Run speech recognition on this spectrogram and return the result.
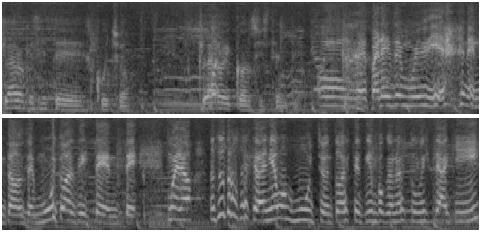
Claro que sí te escucho. Claro y consistente. Mm, me parece muy bien, entonces, muy consistente. Bueno, nosotros te extrañamos mucho en todo este tiempo que no estuviste aquí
